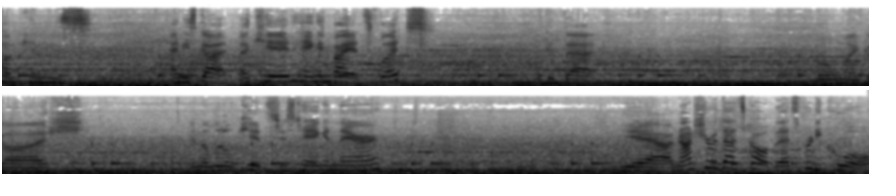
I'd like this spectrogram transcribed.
pumpkins. And he's got a kid hanging by its foot. Look at that. Oh my gosh. And the little kid's just hanging there. Yeah, I'm not sure what that's called, but that's pretty cool.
